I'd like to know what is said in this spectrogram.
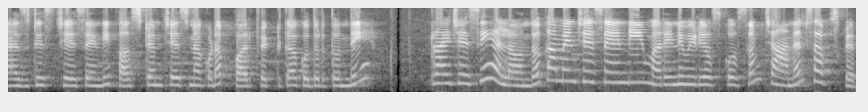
యాజ్ ఇట్ ఈస్ చేసేయండి. ఫస్ట్ టైం చేసినా కూడా పర్ఫెక్ట్గా కుదురుతుంది. ట్రై చేసి ఎలా ఉందో కామెంట్ చేసేయండి. మరిన్ని వీడియోస్ కోసం ఛానల్ సబ్స్క్రైబ్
